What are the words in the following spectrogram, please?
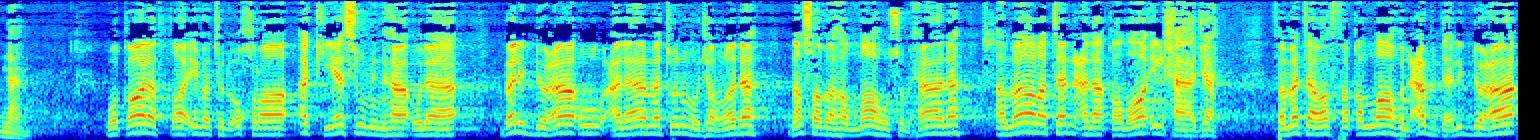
نعم. وقالت طائفة أخرى أكيس من هؤلاء بل الدعاء علامة مجردة نصبها الله سبحانه أمارة على قضاء الحاجة. فمتى وفق الله العبد للدعاء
